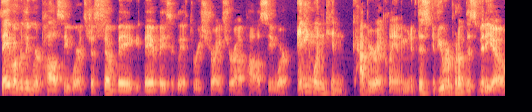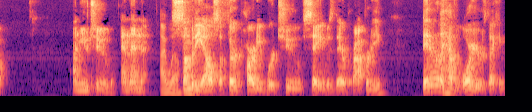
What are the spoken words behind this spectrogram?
they have a really weird policy where it's just so big. They have basically a three strikes you're out policy where anyone can copyright claim. I mean, if this if you were to put up this video on YouTube and then somebody else, a third party, were to say it was their property, they don't really have lawyers that can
